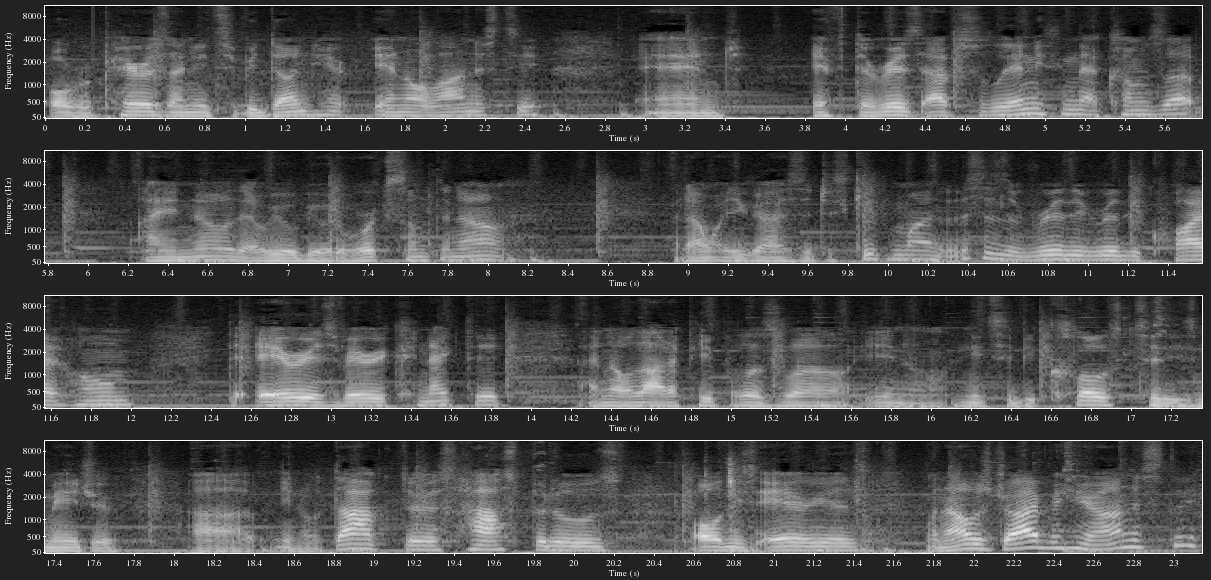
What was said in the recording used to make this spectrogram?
or repairs that need to be done here, in all honesty. And if there is absolutely anything that comes up, I know that we will be able to work something out. But I want you guys to just keep in mind that this is a really, really quiet home. The area is very connected. I know a lot of people as well, you know, need to be close to these major, uh, you know, doctors, hospitals, all these areas. When I was driving here, honestly,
